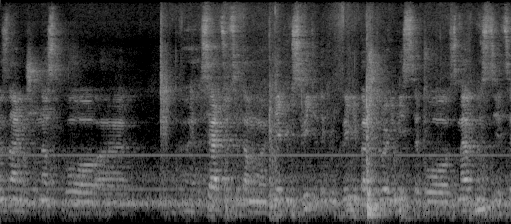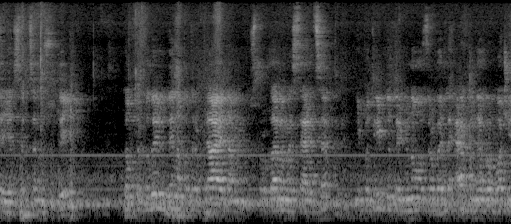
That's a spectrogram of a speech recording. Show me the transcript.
ми знаємо, що в нас по серцю це там як і в світі, так і в Україні перше друге місце по смертності це є серцево-судинні. Тобто, коли людина потрапляє там з проблемами серця і потрібно терміново зробити ехо не в робочий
